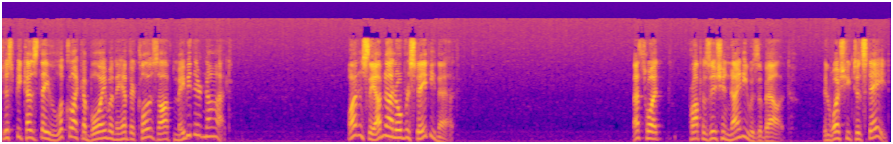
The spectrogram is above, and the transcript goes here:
just because they look like a boy when they have their clothes off, maybe they're not. Honestly, I'm not overstating that. That's what Proposition 90 was about in Washington State.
